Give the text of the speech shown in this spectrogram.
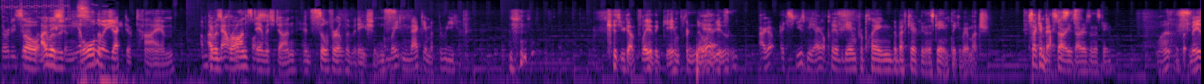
32 So I was eliminations. gold objective time. I'm was giving that one a bronze damage done and silver eliminations. I'm eliminations rating that game a three. because you got to play the game for no Yeah. reason. I got. Excuse me. I got to play the game for playing the best character in this game. Thank you very much. Second best. Sorry, Zarya's in this game. What? But Maze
